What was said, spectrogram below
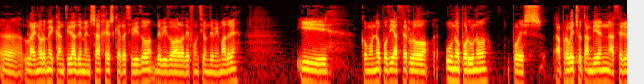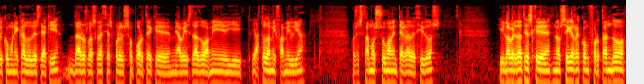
la enorme cantidad de mensajes que he recibido debido a la defunción de mi madre y como no podía hacerlo uno por uno, pues aprovecho también hacer el comunicado desde aquí, daros las gracias por el soporte que me habéis dado a mí y a toda mi familia. Os estamos sumamente agradecidos y la verdad es que nos sigue reconfortando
